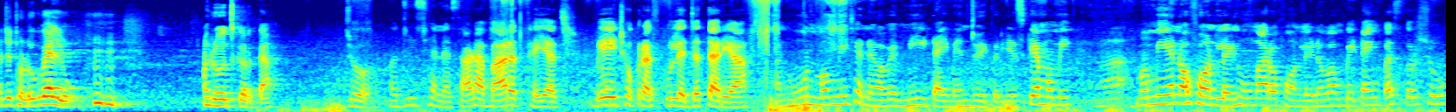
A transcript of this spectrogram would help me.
આજે થોડુંક વહેલું. રોજ કરતા. જો, હજી છે ને સાડા બાર જ થયા છે. બે છોકરા સ્કૂલે જતા રહ્યા. અને હું મમ્મી છે ને હવે મી ટાઈમ એન્જોય કરીએ છીએ. કેમ મમ્મી? મમ્મી એનો ફોન લઈને, હું મારો ફોન લઈને. હવે બે ટાઈમ પાસ કરશું.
